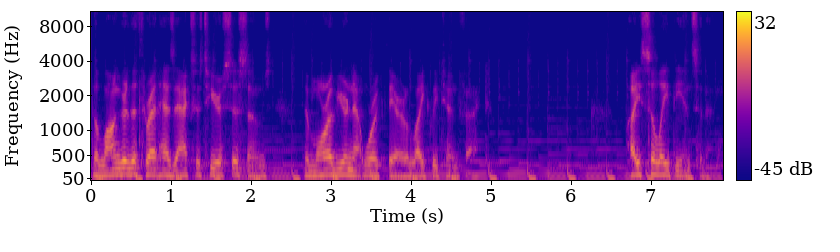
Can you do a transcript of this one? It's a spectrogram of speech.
The longer the threat has access to your systems, the more of your network they are likely to infect. Isolate the incident.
